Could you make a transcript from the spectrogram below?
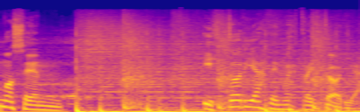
Seguimos en Historias de nuestra historia.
